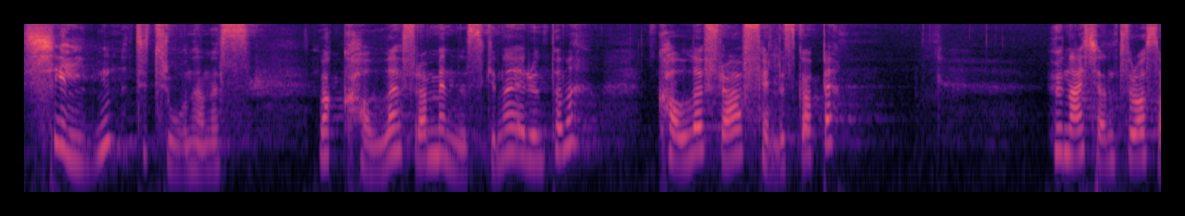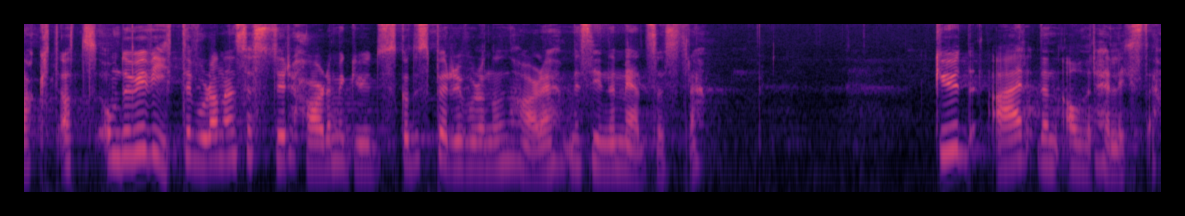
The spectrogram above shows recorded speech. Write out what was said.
kilden til troen hennes var kallet fra menneskene rundt henne. Kallet fra fellesskapet. Hun er kjent for å ha sagt at om du vil vite hvordan en søster har det med Gud, skal du spørre hvordan hun har det med sine medsøstre. Gud er den aller helligste.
